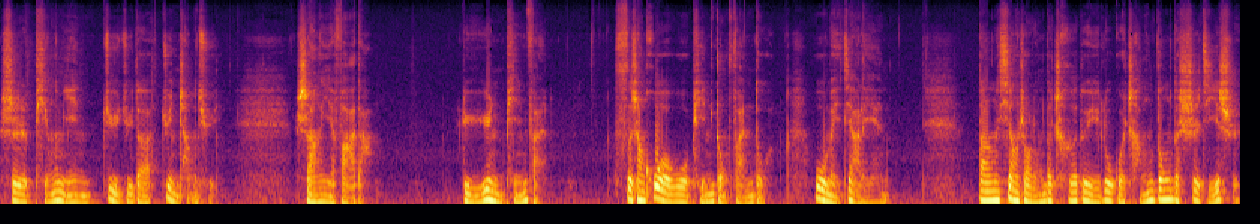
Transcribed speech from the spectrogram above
是平民聚居的郡城区，商业发达。旅运频繁，寺上货物品种繁多，物美价廉。当项少龙的车队路过城东的市集时，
